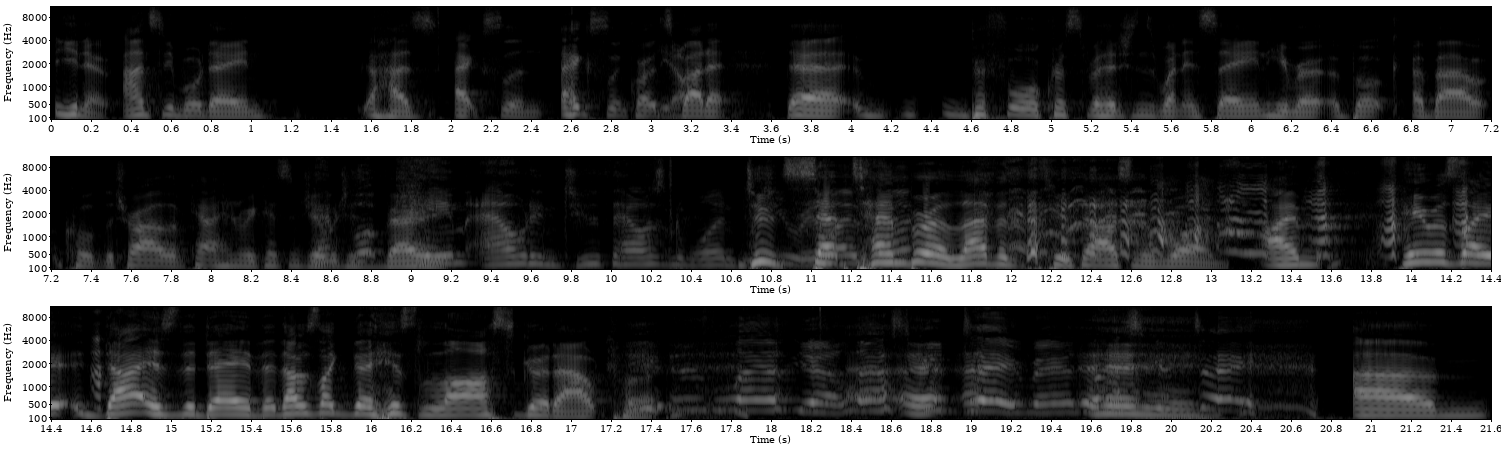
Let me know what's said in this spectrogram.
you know, Anthony Bourdain has excellent, excellent quotes Yep. about it. There, before Christopher Hitchens went insane, he wrote a book about called "The Trial of Cat Henry Kissinger," That which is very came out in 2001. Did dude september that? 11th 2001 i'm he was like that is the day that that was like the his last good output Last, yeah, last good day, man. Last good day. um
